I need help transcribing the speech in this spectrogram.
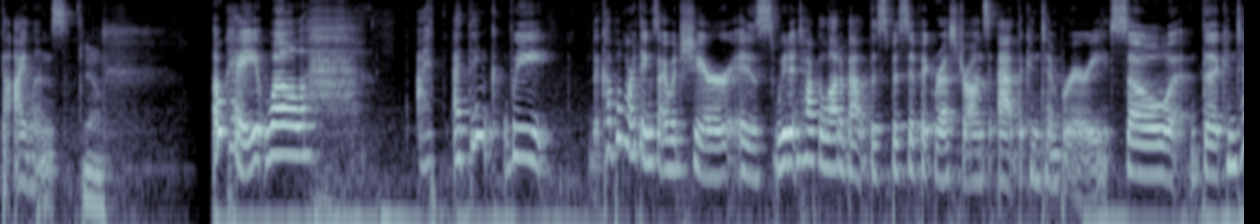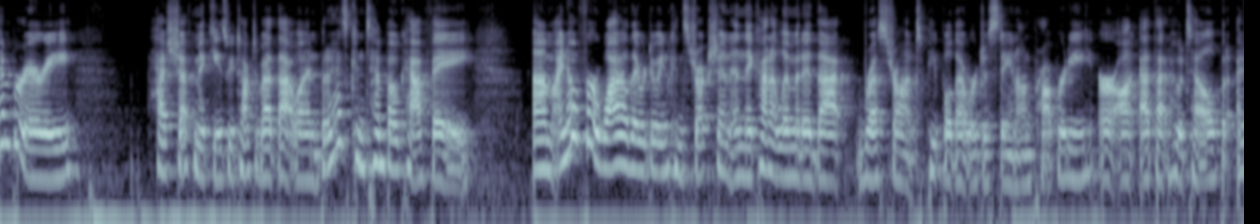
the islands. Yeah. Okay, well, I I think we a couple more things I would share is we didn't talk a lot about the specific restaurants at the Contemporary. So the Contemporary has Chef Mickey's. We talked about that one, but it has Contempo Cafe. Um, I know for a while they were doing construction and they kind of limited that restaurant to people that were just staying on property or on, at that hotel. But I,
